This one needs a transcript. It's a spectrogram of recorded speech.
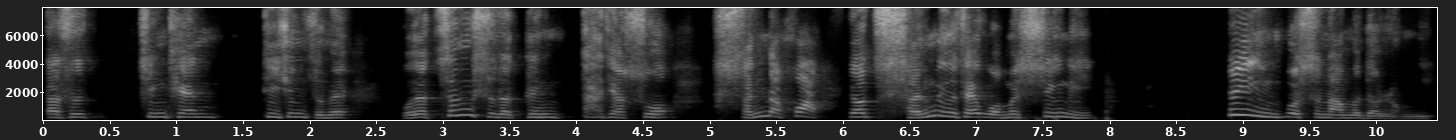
但是今天弟兄姊妹，我要真实的跟大家说。神的话要存留在我们心里，并不是那么的容易。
